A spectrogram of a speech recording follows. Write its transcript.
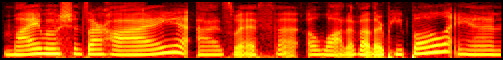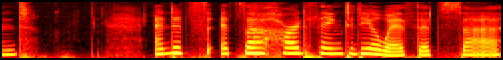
my emotions are high, as with uh, a lot of other people, and and it's it's a hard thing to deal with. It's uh,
